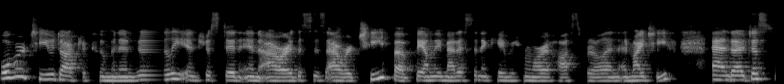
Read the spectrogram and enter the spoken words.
over to you, Dr. Kumanan, really interested in our, this is our chief of family medicine at Cambridge Memorial Hospital and, and my chief. And uh, just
